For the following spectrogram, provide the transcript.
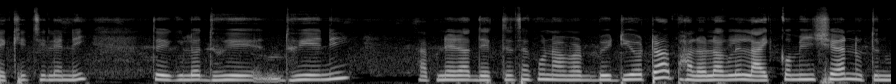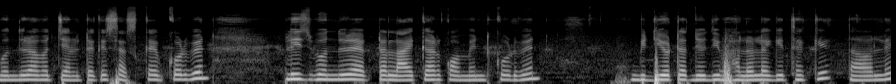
দেখেছিলেনই তো এগুলো ধুয়ে ধুয়ে নিই। আপনারা দেখতে থাকুন আমার ভিডিওটা। ভালো লাগলে লাইক, কমেন্ট, শেয়ার। নতুন বন্ধুরা আমার চ্যানেলটাকে সাবস্ক্রাইব করবেন। প্লিজ বন্ধুরা একটা লাইক আর কমেন্ট করবেন। ভিডিওটা যদি ভালো লাগে থাকে, তাহলে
